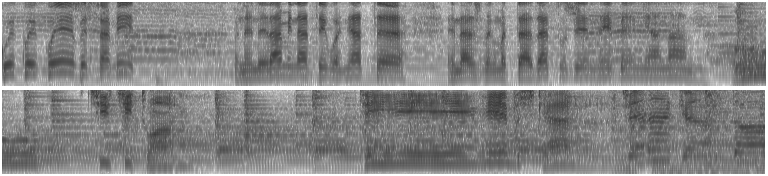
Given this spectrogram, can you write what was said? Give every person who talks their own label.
Speaker 1: Kwe kwe kwe besamit. Manenami natin wanyat enas nagmatadat uli ne benyanan.
Speaker 2: Oh, chichi-toi, t'es bashka.
Speaker 3: Csenekem tart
